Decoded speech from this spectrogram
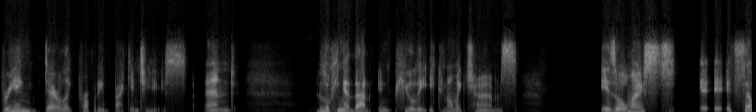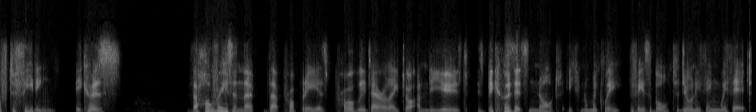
bringing derelict property back into use. And looking at that in purely economic terms is almost it, it's self-defeating because the whole reason that that property is probably derelict or underused is because it's not economically feasible to do anything with it.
